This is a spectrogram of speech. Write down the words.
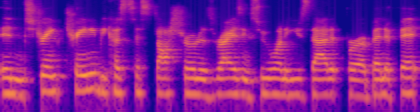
and strength training because testosterone is rising so we want to use that for our benefit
